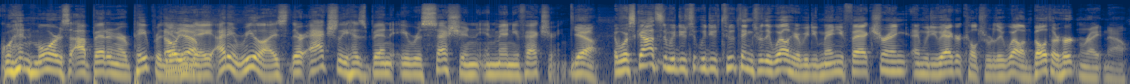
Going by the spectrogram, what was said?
Gwen Moore's op ed in our paper the Oh, other yeah. day, I didn't realize there actually has been a recession in manufacturing. Yeah, in Wisconsin, we do two, we do two things really well here. We do manufacturing and we do agriculture really well, and both are hurting right now.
